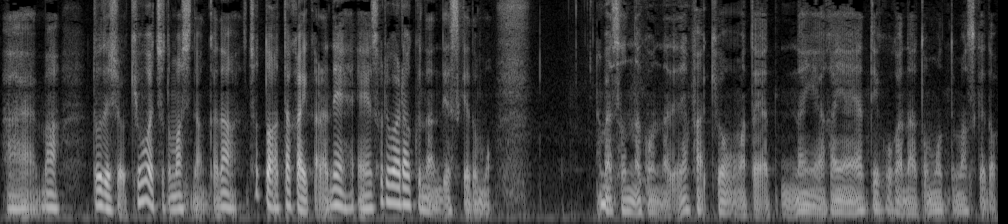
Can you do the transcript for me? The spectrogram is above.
はい。まあ、どうでしょう。今日はちょっとマシなんかな？ちょっと暖かいからね、えーそれは楽なんですけども。まあそんなこんなでね、まあ、今日もまたや、なんやかんややっていこうかなと思ってますけど、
